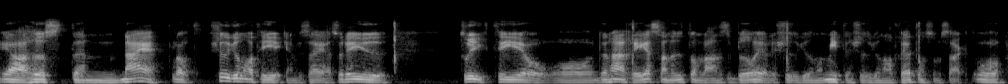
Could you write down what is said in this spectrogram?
ja hösten, nej förlåt, 2010 kan vi säga. Så det är ju drygt 10 år och den här resan utomlands började 2000, mitten 2013 som sagt. Och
